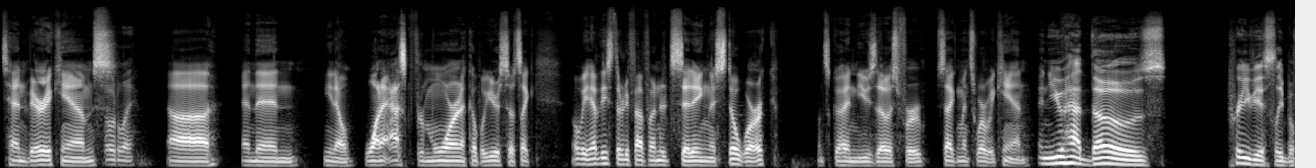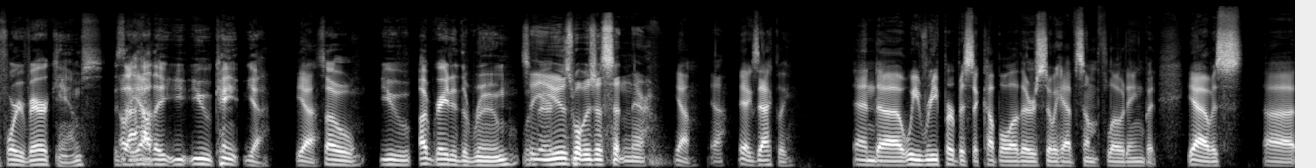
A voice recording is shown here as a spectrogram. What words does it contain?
10 VariCams Totally. uh, and then you know want to ask for more in a couple years. So it's like, well, we have these 3500 sitting; they still work. Let's go ahead and use those for segments where we can. and you had those previously before your Vericams. Is Oh, that yeah. how they you, you came? Yeah. Yeah, So you upgraded the room. So you Veric- used what was just sitting there. Yeah. Yeah. Yeah, exactly. And uh, we repurposed a couple others, so we have some floating. But yeah, it was. Uh,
